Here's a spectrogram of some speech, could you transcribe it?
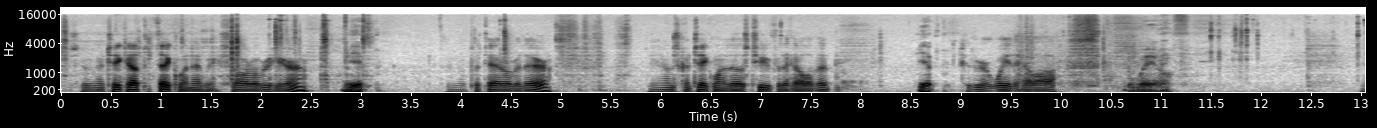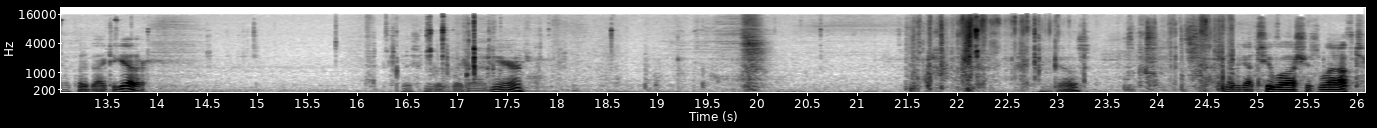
So So we're going to take out the thick one that we saw over here. Yep. And we'll put that over there. And I'm just going to take one of those two for the hell of it. Yep. Because we were way the hell off. Way off. We'll put it back together. This one goes way down here. There it goes. Now we got two washers left.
